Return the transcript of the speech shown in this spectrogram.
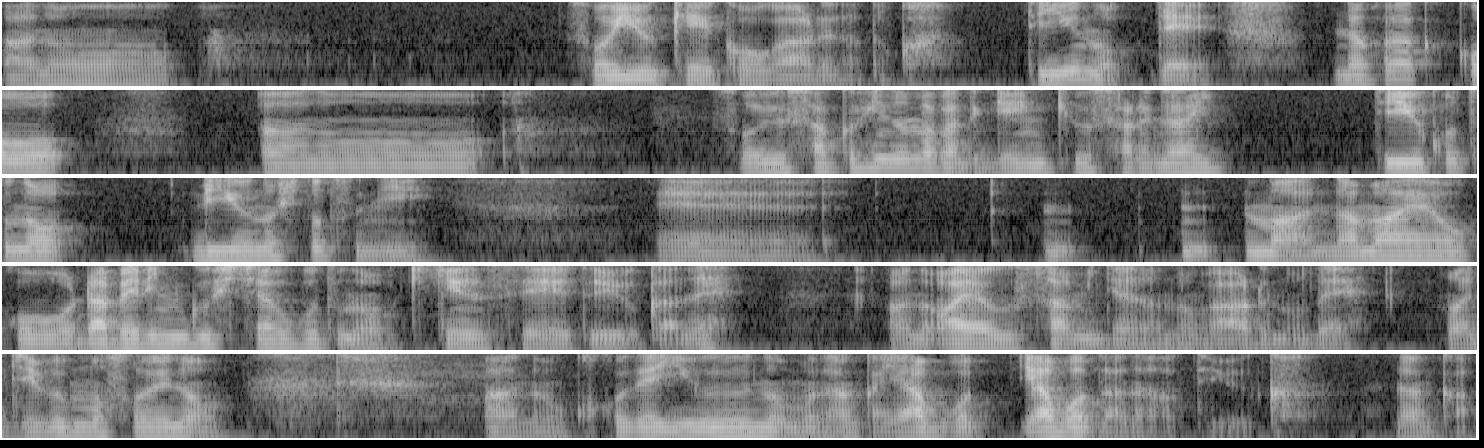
あのそういう傾向があるだとかっていうのってなかなかこうあのそういう作品の中で言及されないっていうことの理由の一つに、えーまあ名前をこうラベリングしちゃうことの危険性というかねあの危うさみたいなのがあるので、まあ、自分もそういうのをあのここで言うのもなんか野暮野暮だなというかなんか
